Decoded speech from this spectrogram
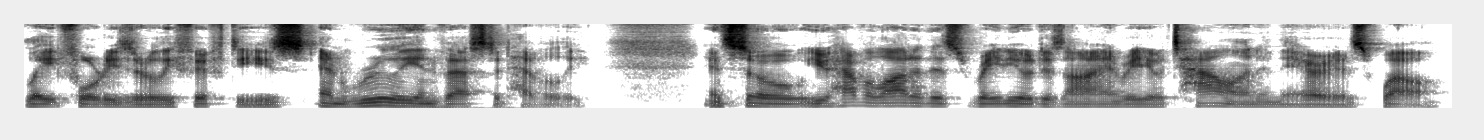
late 40s, early 50s, and really invested heavily. And so you have a lot of this radio design, radio talent in the area as well.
